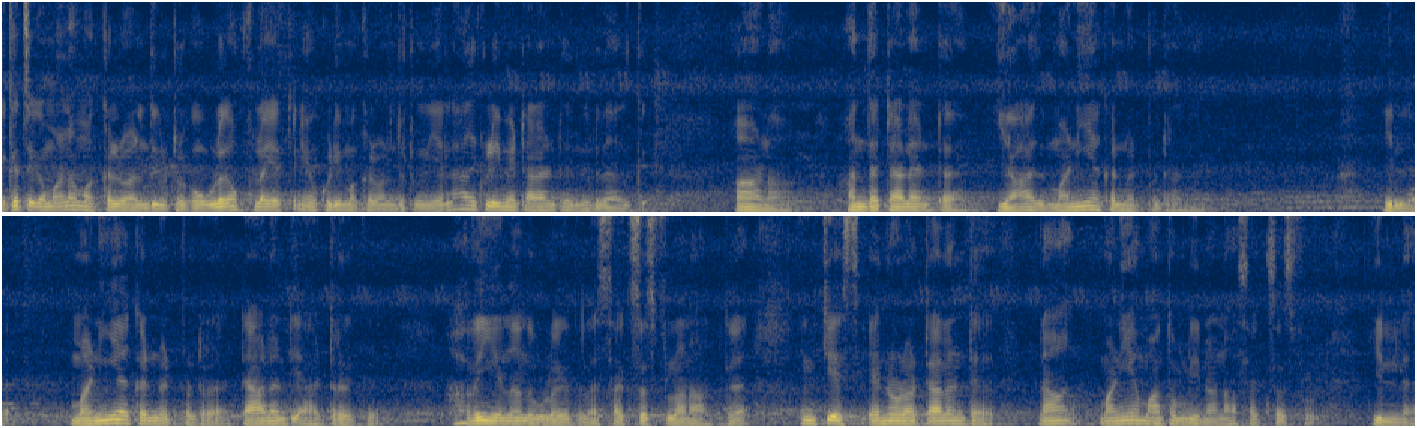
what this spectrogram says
எக்கச்சக்கமான மக்கள் வாழ்ந்துக்கிட்டு இருக்கோம். உலகம் ஃபுல்லாக எத்தனையோ கோடி மக்கள் வாழ்ந்துட்டு இருக்கோம். எல்லாத்துக்குள்ளேயுமே டேலண்ட் இருந்துட்டு தான் இருக்குது ஆனால் அந்த டேலண்ட்டை யார் மணியாக கன்வெர்ட் பண்ணுறாங்க இல்லை மணியாக கன்வெர்ட் பண்ணுற டேலண்ட் யார்கிட்ட இருக்குது அவங்க தான் அந்த உலகத்தில் சக்ஸஸ்ஃபுல்லான ஆட்கள். இன்கேஸ் என்னோடய டேலண்ட்டை நான் மணியாக மாற்ற முடியும்னா நான் சக்ஸஸ்ஃபுல் இல்லை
